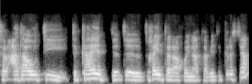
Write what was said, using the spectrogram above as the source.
ስርዓታውቲ ትካየድ ትኸይድ ተደኣ ኮይና እታ ቤተ ክርስትያን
